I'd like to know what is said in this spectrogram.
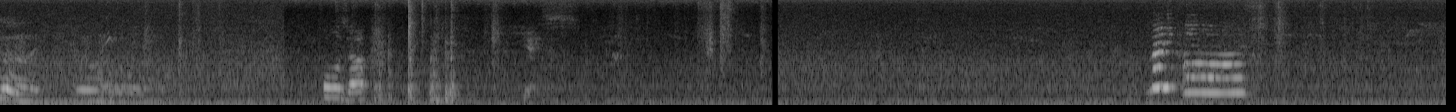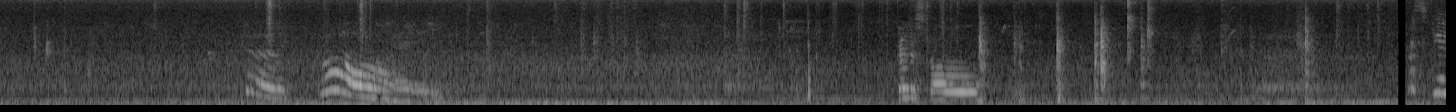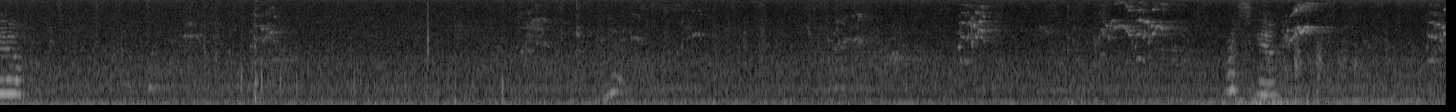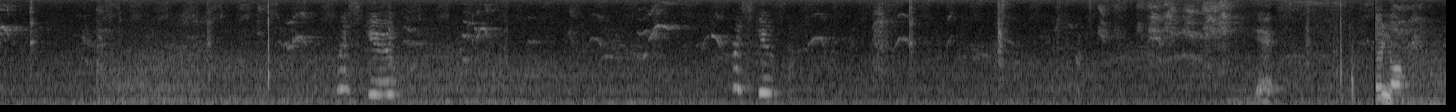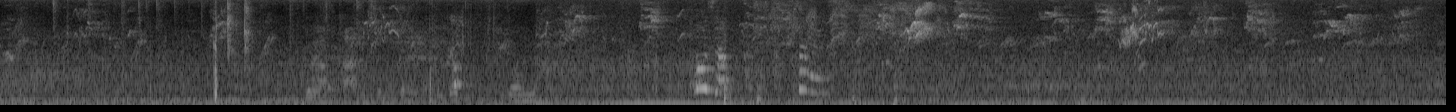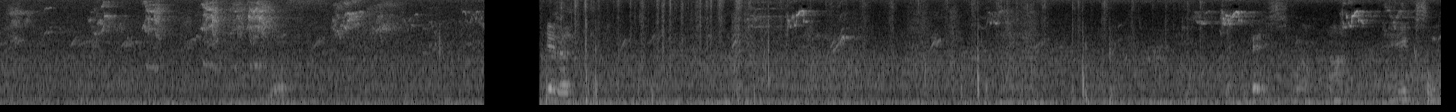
Good. Pause up. Yes. Money pause. Good boy. Pedestal. Yes. Rescue. Rescue. Yes. Well, Thompson. 是吗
